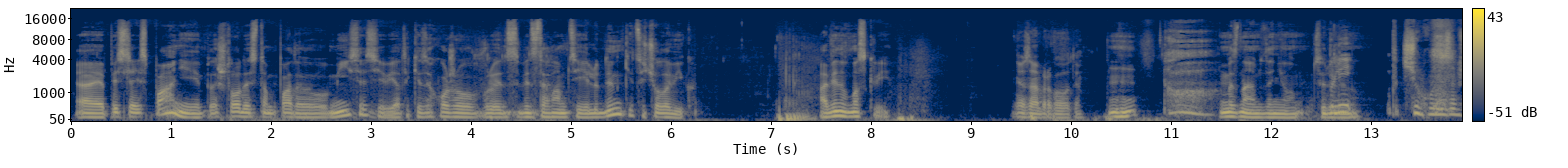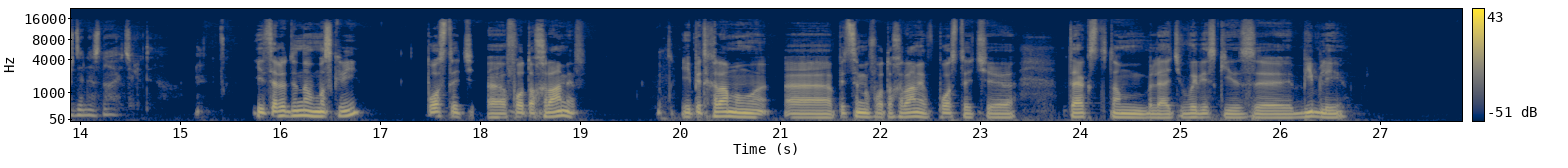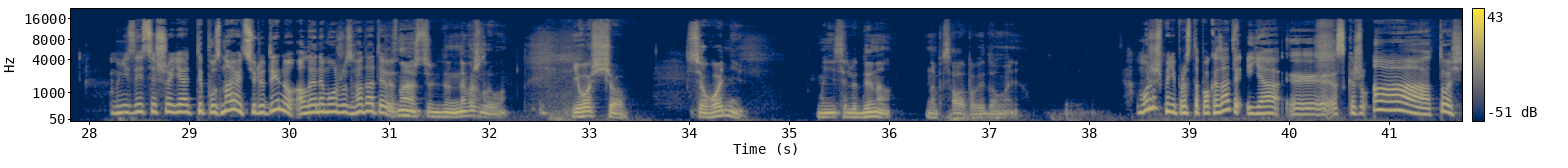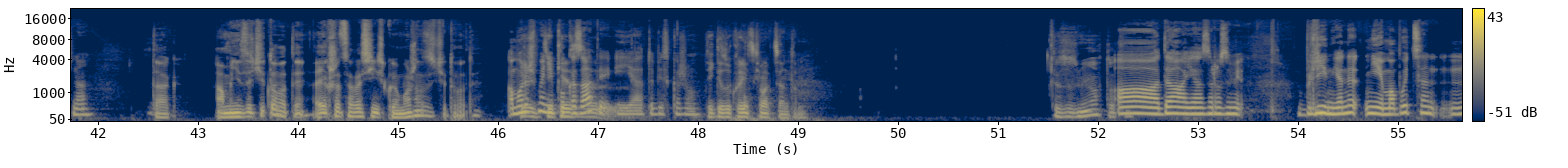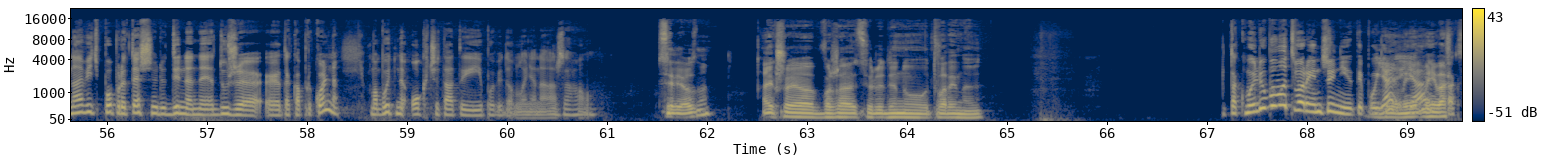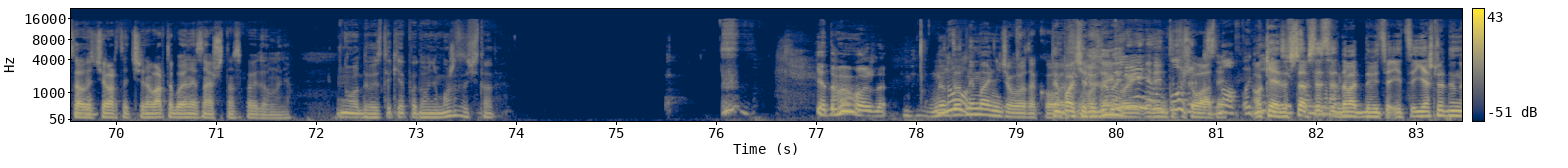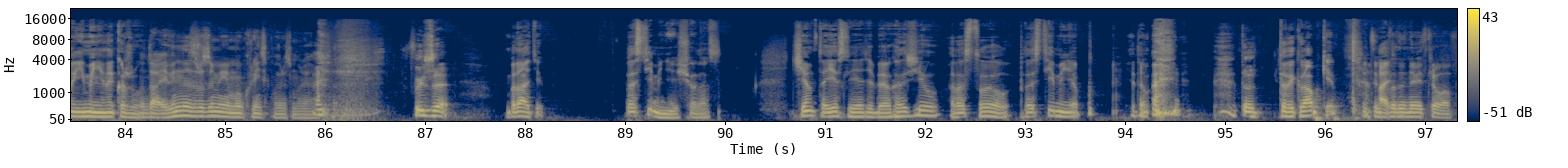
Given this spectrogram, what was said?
Е, Після Іспанії пройшло десь там пару місяців. Я таки заходжу в інстаграм цієї людинки, це чоловік. А він в Москві. Я знаю про кого ти. Угу. Ми знаємо з Данілом цю людину. Чого я завжди не знаю цю людину? І ця людина в Москві постить е, фото храмів, і під храмами, е, під цими фото храмів постить е, текст, там, блядь, вирізки з е, Біблії. Мені здається, що я, типу, знаю цю людину, але не можу згадати. Ти знаєш цю людину, неважливо. І ось що. Сьогодні мені ця людина написала повідомлення. Можеш мені просто показати, і я е, скажу: а, точно. Так. А мені зачитувати? А якщо це російською, можна зачитувати? А можеш мені тільки з- показати, і я тобі скажу. Тільки з українським акцентом. Ти зрозуміла, хто це? А, да, я зрозумів. Блін, я не ні, мабуть, це навіть попри те, що людина не дуже е, така прикольна, мабуть, не ок читати її повідомлення на загал. Серйозно? А якщо я вважаю цю людину твариною? Так ми любимо тварин чи ні? Типу, я, мені я мені важко так сказати, собі. чи варто, чи не варто, бо я не знаю, що там за повідомлення. Ну, от дивись, таке повідомлення можна зачитати? Я думаю, можна. Ну, Ну, тут немає нічого такого. Тим паче, ні, Боже, ідентифікувати. Окей, і все, все, все, грані. давайте дивіться. І це, я ж людину імені не кажу. Ну так, і він не зрозуміє, ми українською розмовляємо. Пише, братик, прости меня еще раз. Чем-то, если я тебя огорчил, расстроил, прости меня. И там, там три крапки. І ти А- буде не відкривав.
